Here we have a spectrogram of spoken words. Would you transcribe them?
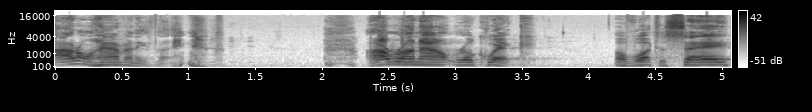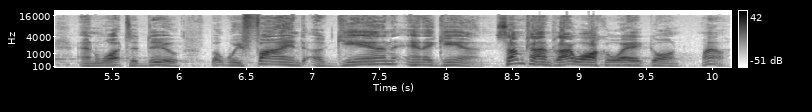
I don't have anything. I run out real quick. of what to say and what to do. But we find again and again. Sometimes I walk away going, wow,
